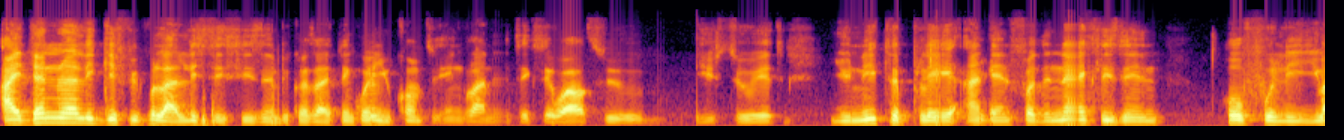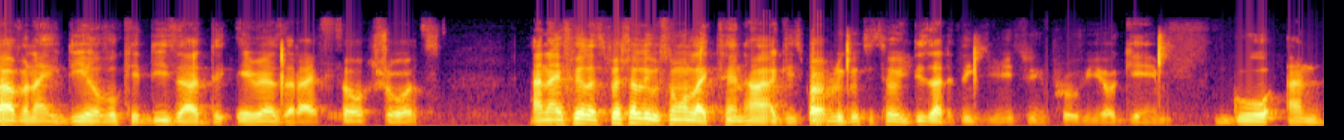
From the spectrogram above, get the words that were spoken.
I generally give people at least a season because I think when you come to England, it takes a while to used to it. You need to play, and then for the next season, hopefully you have an idea of okay, these are the areas that I fell short. And I feel, especially with someone like Ten Hag, he's probably going to tell you these are the things you need to improve in your game. Go and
